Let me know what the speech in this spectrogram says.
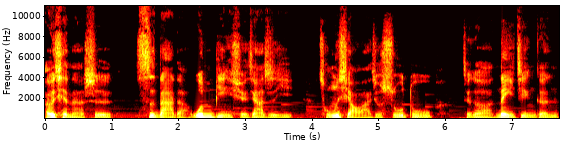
而且呢是四大的温病学家之一，从小啊就熟读这个《内经》跟《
